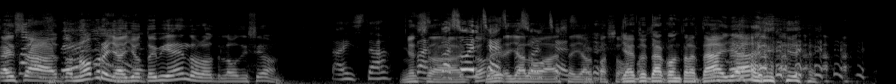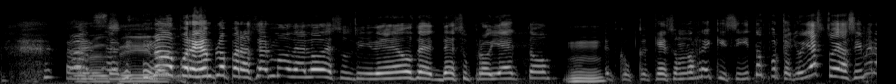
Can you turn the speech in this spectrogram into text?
Exacto, no, pero ya yo estoy viendo lo- la audición. Ahí está. Pa- Exacto. pasó el test. Ella pasó lo el hace, ya lo pasó. Ya tú estás contratada ya. Pero sí, No, la- por ejemplo, para ser modelo de sus videos, de, de su proyecto, Mm. eh, que son los requisitos, porque yo ya estoy así, mira.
